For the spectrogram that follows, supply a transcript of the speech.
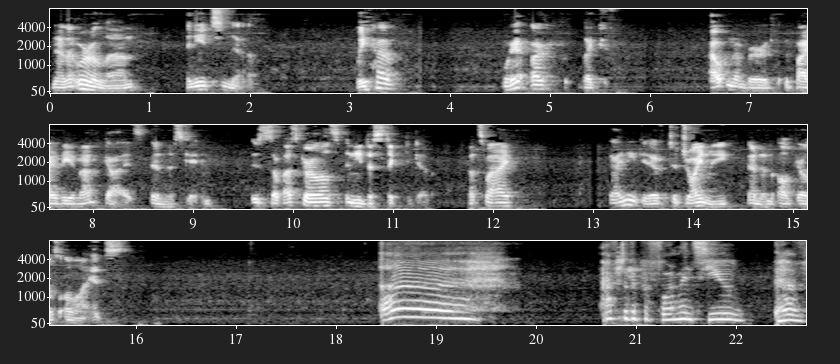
Now that we're alone, I need to know. We have, we are like outnumbered by the amount of guys in this game. So us girls need to stick together. That's why I need you to join me in an all-girls alliance. Uh, after the performance you have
